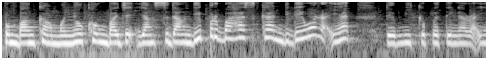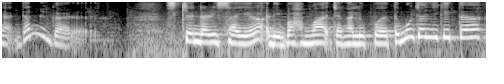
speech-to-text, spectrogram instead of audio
pembangkang menyokong bajet yang sedang diperbahaskan di Dewan Rakyat demi kepentingan rakyat dan negara. Sekian dari saya, Adik Bahmat. Jangan lupa temu janji kita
